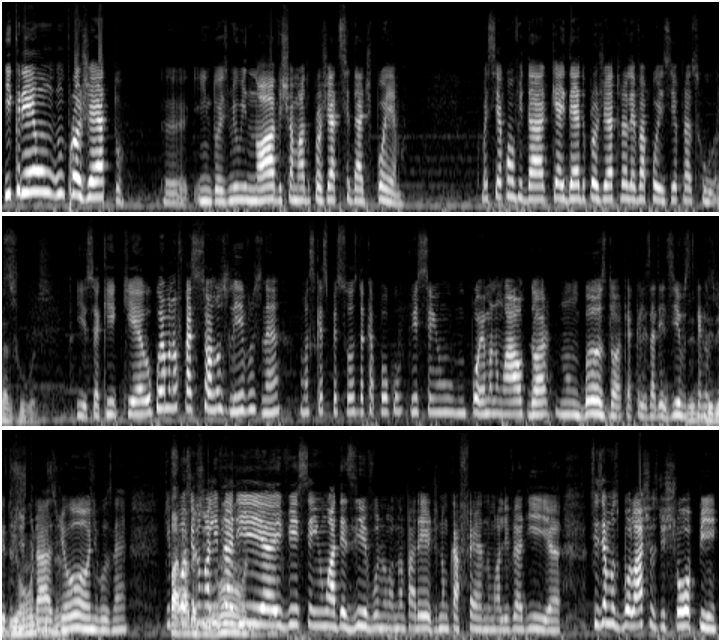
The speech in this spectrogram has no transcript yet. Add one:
E criei um, um projeto uh, em 2009 chamado Projeto Cidade Poema. Comecei a convidar, que a ideia do projeto era levar poesia para as ruas. Para as ruas. Isso, é que, que é, o poema não ficasse só nos livros, né? Mas que as pessoas daqui a pouco vissem um, um poema num outdoor, num buzzdoor, que é aqueles adesivos De- que tem nos de- vidros de de, trás né? de ônibus, né? Que Paradas fosse numa livraria ônibus, e vissem um adesivo numa- na parede, num café, numa livraria. Fizemos bolachas de chopp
